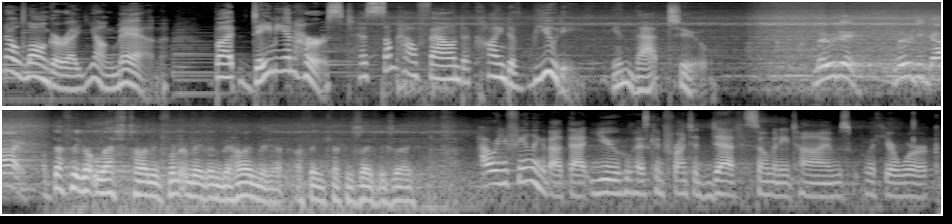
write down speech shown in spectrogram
no longer a young man. But Damien Hirst has somehow found a kind of beauty in that too. Moody, moody guy. I've definitely got less time in front of me than behind me, I think I can safely say. How are you feeling about that, you who has confronted death so many times with your work?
